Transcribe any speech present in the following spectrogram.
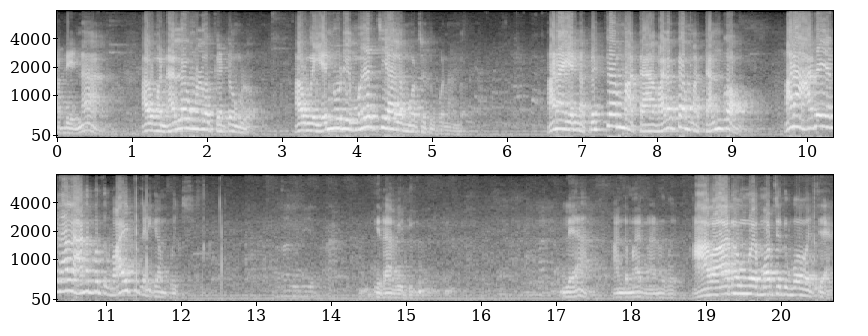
அப்படின்னா அவங்க நல்லவங்களோ கெட்டவங்களோ அவங்க என்னுடைய முயற்சியால் மோட்சத்துக்கு போனாங்க. ஆனால் என்னை பெற்றம்மா த வளர்த்தம்மா தங்கம். ஆனால் அதை என்னால் அனுப்புறதுக்கு வாய்ப்பு கிடைக்காம போச்சு இதான் விதி. இல்லையா? அந்த மாதிரி நடந்து ஆவாதவங்க மோட்சத்துக்கு போக வச்சேன்.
